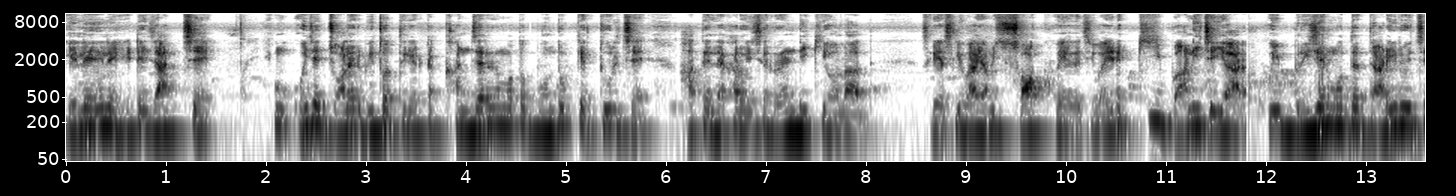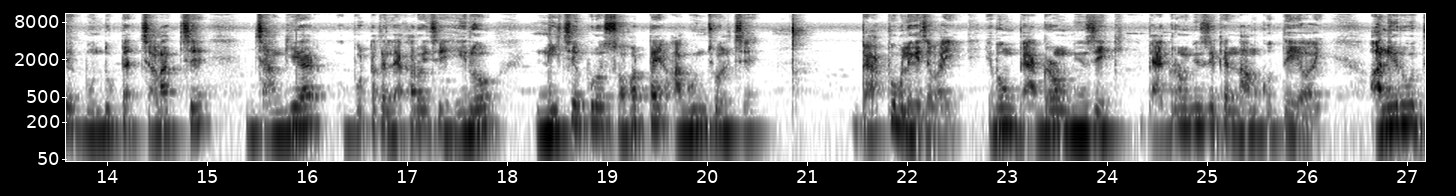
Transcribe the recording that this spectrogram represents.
হেলে হেলে হেঁটে যাচ্ছে, এবং ওই যে জলের ভিতর থেকে একটা খাঞ্জারের মতো বন্দুককে তুলছে, হাতে লেখা রয়েছে রেন্ডি কি অলাদ সিরিয়াসলি ভাই, আমি শক হয়ে গেছি, ভাই। এটা কি বানিয়েছে ইয়ার? ওই ব্রিজের মধ্যে দাঁড়িয়ে রয়েছে, বন্দুকটা চালাচ্ছে। জাঙ্গিয়ার উপরটাতে লেখা রয়েছে, হিরো, নিচে পুরো শহরটায় আগুন চলছে ব্যাপক লেগেছে, ভাই। এবং ব্যাকগ্রাউন্ড মিউজিক ব্যাকগ্রাউন্ড মিউজিকের নাম করতেই হয়। অনিরুদ্ধ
